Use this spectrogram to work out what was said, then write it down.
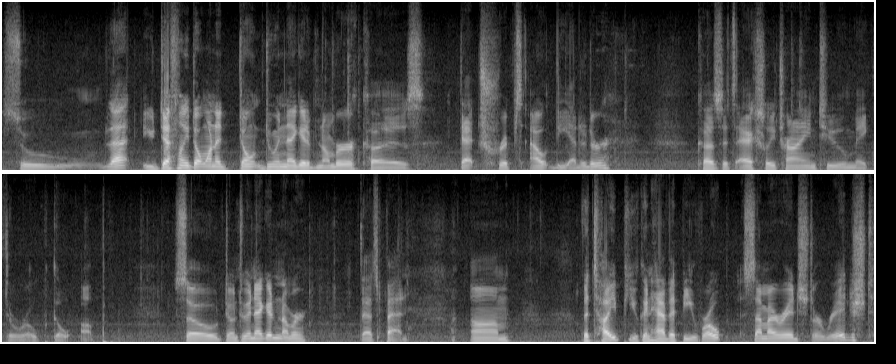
So that you definitely don't want to don't do a negative number because that trips out the editor because it's actually trying to make the rope go up. So don't do a negative number. That's bad. Um, the type, you can have it be rope, semi-ridged, or ridged.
